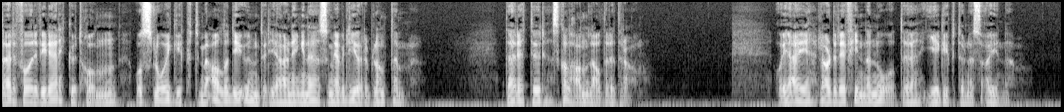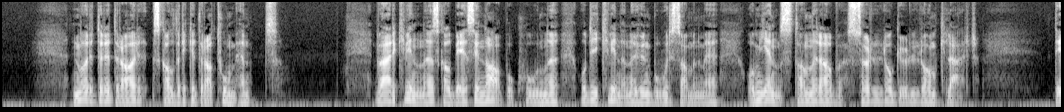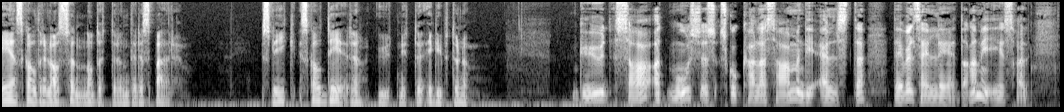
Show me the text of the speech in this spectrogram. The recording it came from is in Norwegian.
Derfor vil jeg rekke ut hånden og slå Egypt med alle de undergjerningene som jeg vil gjøre blant dem. Deretter skal han la dere dra. Og jeg lar dere finne nåde i egypternes øyne. Når dere drar, skal dere ikke dra tomhendt. Hver kvinne skal be sin nabokone og de kvinnene hun bor sammen med, om gjenstander av sølv og gull og om klær. Det skal dere la sønnen og døtteren deres bære. Slik skal dere utnytte egypterne. Gud sa at Moses skulle kalle sammen de eldste, det vil si lederne i Israel.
